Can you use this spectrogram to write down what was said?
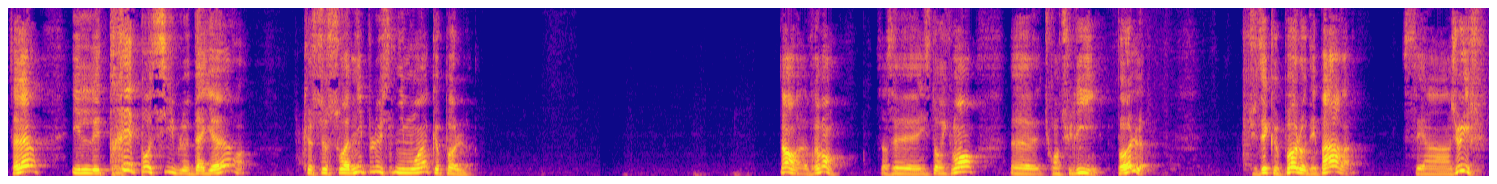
C'est-à-dire, il est très possible d'ailleurs que ce soit ni plus ni moins que Paul. Non, vraiment. Ça c'est historiquement, euh, quand tu lis Paul, tu sais que Paul au départ, c'est un juif.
